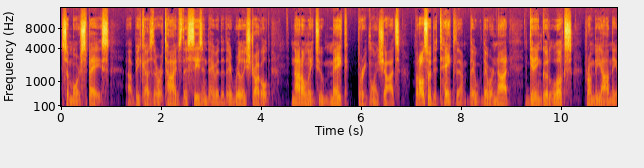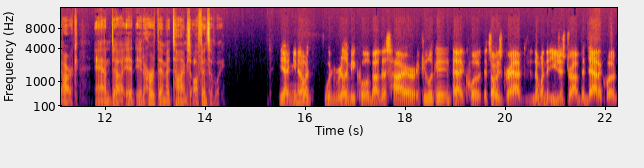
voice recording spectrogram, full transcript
some more space uh, because there were times this season, David, that they really struggled not only to make three point shots but also to take them. They they were not getting good looks from beyond the arc, and uh, it it hurt them at times offensively. Yeah, and you know what would really be cool about this hire? If you look at that quote that's always grabbed, the one that you just dropped, the data quote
